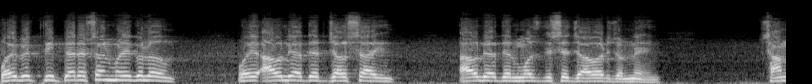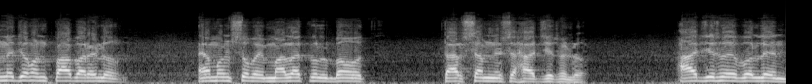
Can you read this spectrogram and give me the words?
ওই ব্যক্তি প্যারেশন হয়ে গেল ওই আউলিয়াদের জলসায়, আউলিয়াদের মসজিদে যাওয়ার জন্যে। সামনে যখন পা বাড়ালো এমন সময় মালাকুল মত তার সামনে এসে হাজির হলো। হাজির হয়ে বললেন,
